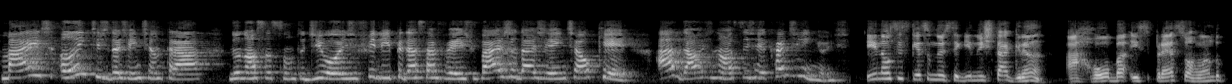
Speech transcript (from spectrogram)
Mas antes da gente entrar no nosso assunto de hoje, Felipe dessa vez vai ajudar a gente ao quê? A dar os nossos recadinhos. E não se esqueça de nos seguir no Instagram, arroba Expresso Orlando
